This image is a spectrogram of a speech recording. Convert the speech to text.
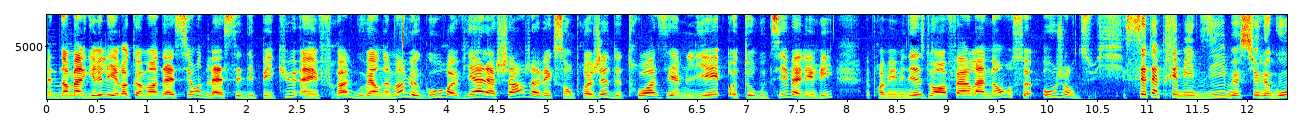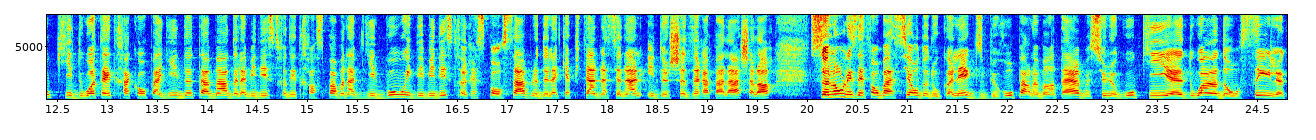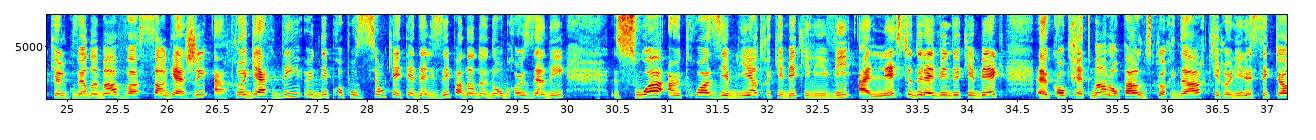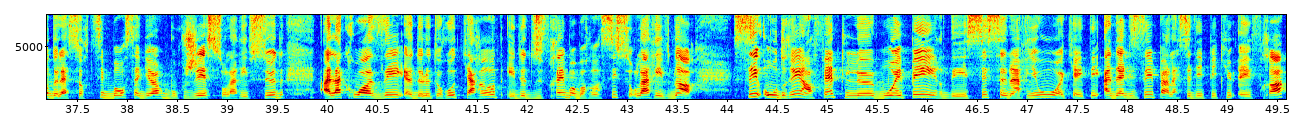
Maintenant, malgré les recommandations de la CDPQ Infra, le gouvernement Legault revient à la charge avec son projet de troisième lien autoroutier. Valérie, le premier ministre doit en faire l'annonce aujourd'hui. Cet après-midi, M. Legault, qui doit être accompagné notamment de la ministre des Transports, Mme Guilbeault, et des ministres responsables de la capitale nationale et de Chaudière-Appalaches. Alors, selon les informations de nos collègues du bureau parlementaire, M. Legault qui euh, doit annoncer que le gouvernement va s'engager à regarder une des propositions qui a été analysée pendant de nombreuses années soit un troisième lien entre Québec et Lévis à l'est de la ville de Québec. Euh, concrètement, on parle du corridor qui relie le secteur de la sortie Monseigneur-Bourget sur la rive sud à la croisée euh, de l'autoroute 40 et de Dufresne-Montmorency sur la rive nord. C'est, Audrey, en fait, le moins pire des six scénarios euh, qui a été analysé par la CDPQ Infra,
